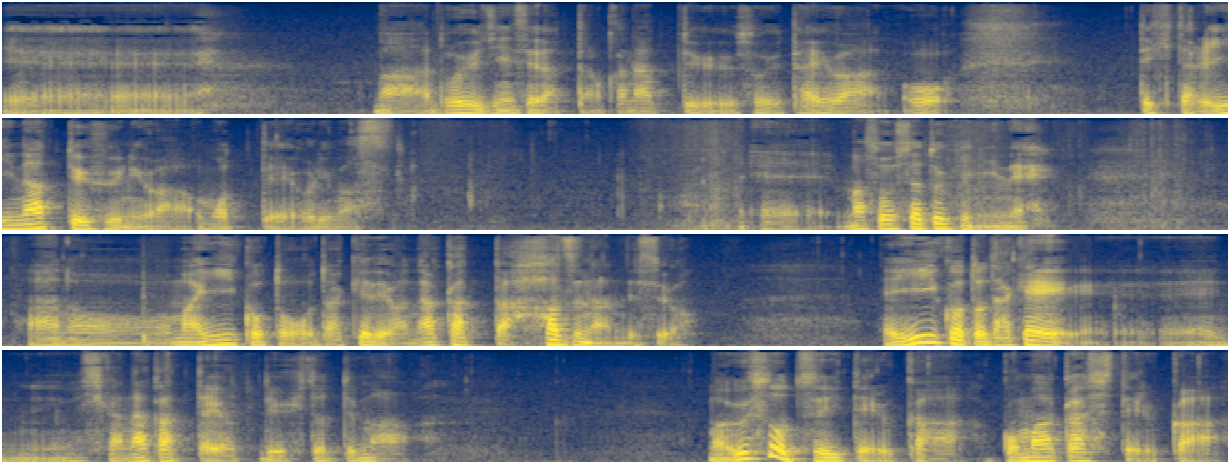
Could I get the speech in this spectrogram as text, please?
え、まあどういう人生だったのかなっていうそういう対話をできたらいいなっていうふうには思っております。え、まあそうした時にねあのまあいいことだけではなかったはずなんですよ。いいことだけしかなかったよっていう人ってまあまあ、嘘ついてるかごまかしてるか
